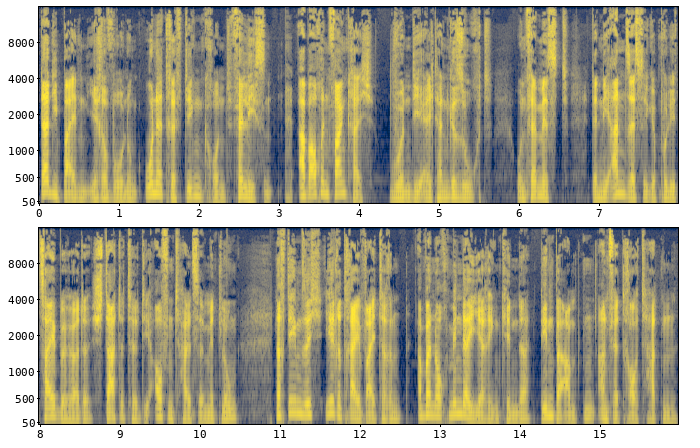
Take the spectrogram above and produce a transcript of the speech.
da die beiden ihre Wohnung ohne triftigen Grund verließen. Aber auch in Frankreich wurden die Eltern gesucht und vermisst denn die ansässige Polizeibehörde startete die Aufenthaltsermittlung, nachdem sich ihre drei weiteren, aber noch minderjährigen Kinder den Beamten anvertraut hatten.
